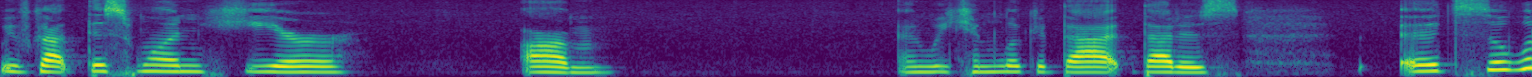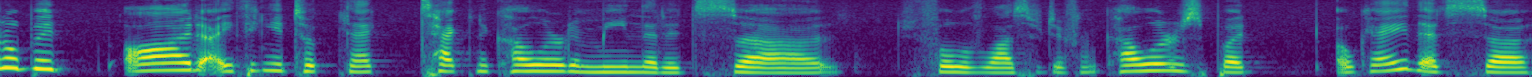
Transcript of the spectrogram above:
We've got this one here. Um, and we can look at that. That is, it's a little bit odd. I think it took Technicolor to mean that it's uh, full of lots of different colors, but okay, that's uh,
